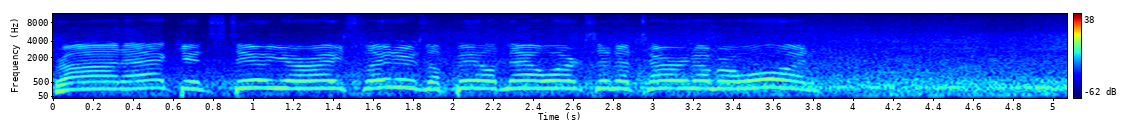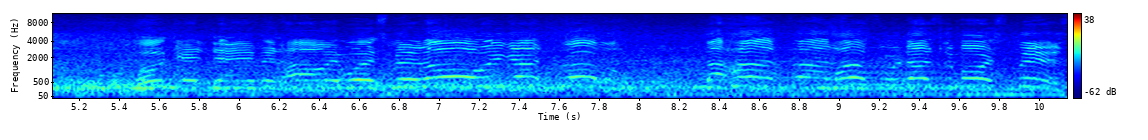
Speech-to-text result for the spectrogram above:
Ryan Atkins, still your race leaders. The field now works into turn number one. Look at David Hollywood Smith. Oh, we got trouble. The high side hustler does some more spins.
